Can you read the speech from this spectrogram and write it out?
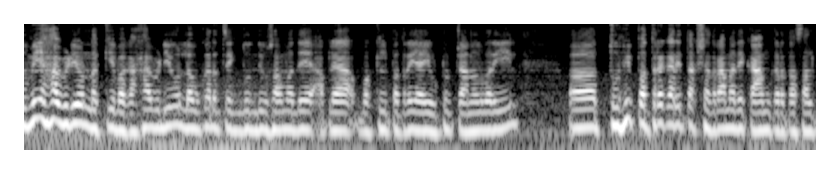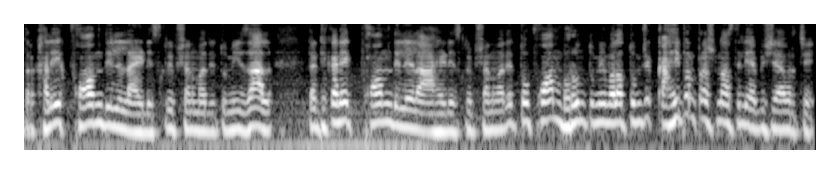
तुम्ही हा व्हिडिओ नक्की बघा. हा व्हिडिओ लवकरच एक दोन दिवसामध्ये आपल्या वकीलपत्र या यूट्यूब चॅनलवर येईल. तुम्ही पत्रकारिता क्षेत्रामध्ये काम करत असाल तर खाली एक फॉर्म दिलेला आहे डिस्क्रिप्शनमध्ये तुम्ही जाल त्या ठिकाणी एक फॉर्म दिलेला आहे डिस्क्रिप्शनमध्ये तो फॉर्म भरून तुम्ही मला तुमचे काही पण प्रश्न असतील या विषयावरचे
